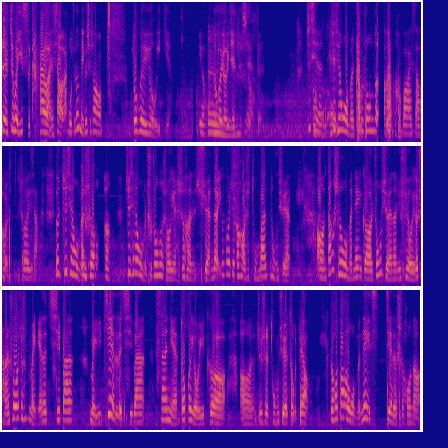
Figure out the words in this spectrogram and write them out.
对就会以此开玩笑了。我觉得每个学校都会有一点，有都会有一点这些。对，之前之前我们初中的啊，不好意思啊，我说一下，就之前我们说嗯，之前我们初中的时候也是很悬的，因为这刚好是同班同学。嗯，当时我们那个中学呢，就是有一个传说，就是每年的七班，每一届的七班三年都会有一个呃，就是同学走掉。然后到了我们那届的时候呢，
